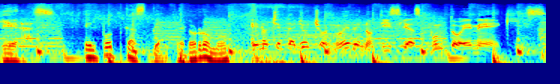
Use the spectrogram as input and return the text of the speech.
quieras. El podcast de Alfredo Romo en 889noticias.mx.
